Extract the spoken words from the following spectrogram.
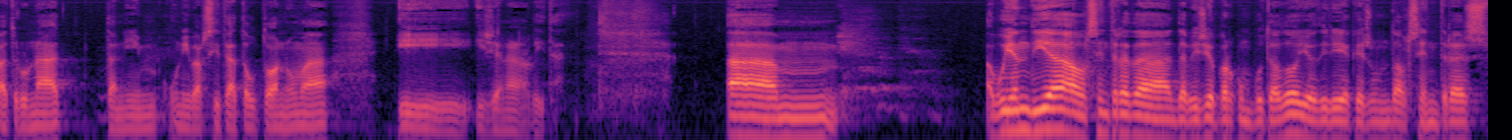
patronat, tenim Universitat Autònoma i, i Generalitat. Um, avui en dia el centre de, de visió per computador jo diria que és un dels centres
